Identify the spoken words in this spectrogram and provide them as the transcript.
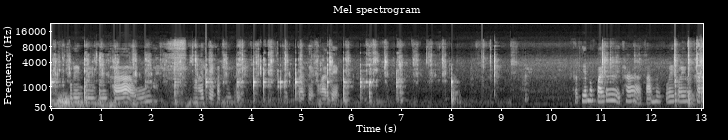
เกรย์เกรย์เกรย์ค่ะโอ้ยลายแตกครับพี่ลายแตกลายแตกกระเทียมลงไปเลยค่ะตามเลยกรย์เกรย์เลยค่ะ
